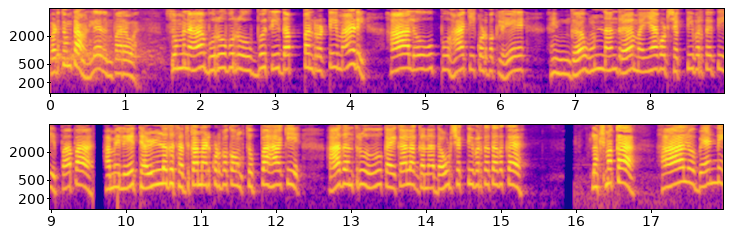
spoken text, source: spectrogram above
ಹೊಡ್ತುಂಟಾವನ್ಲೇ ಅದನ್ ಪಾರವ. ಸುಮ್ಮನ ಬುರು ಬುರು ಉಬ್ಬಿಸಿ ದಪ್ಪನ್ ರೊಟ್ಟಿ ಮಾಡಿ ಹಾಲು, ಉಪ್ಪು ಹಾಕಿ ಕೊಡ್ಬೇಕ್ಲೇ. ಹಿಂಗ ಉಣ್ಣಂದ್ರ ಮೈಯಾಗ ಶಕ್ತಿ ಬರ್ತೈತಿ, ಪಾಪ. ಆಮೇಲೆ ತೆಳ್ಳಗ ಸಜ್ಕ ಮಾಡಿ ಕೊಡ್ಬೇಕು ಅವ್ನ್ ತುಪ್ಪ ಹಾಕಿ. ಆದಂತ್ರು ಕೈಕಾಲಗನ ದೌಡ್ ಶಕ್ತಿ ಬರ್ತೈತ ಅದಕ್ಕ. ಲಕ್ಷ್ಮಕ್ಕ ಹಾಲು, ಬೆಣ್ಣೆ,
